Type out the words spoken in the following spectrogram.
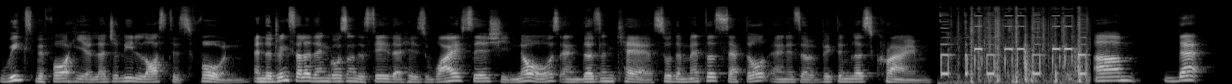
weeks before he allegedly lost his phone. And the drink seller then goes on to say that his wife says she knows and doesn't care, so the matter's settled and it's a victimless crime. Um, that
